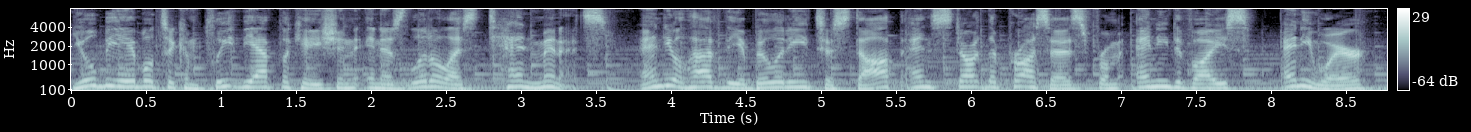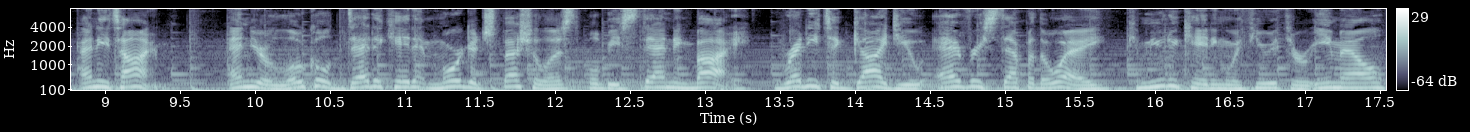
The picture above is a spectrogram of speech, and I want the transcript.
you'll be able to complete the application in as little as 10 minutes, and you'll have the ability to stop and start the process from any device, anywhere, anytime. And your local dedicated mortgage specialist will be standing by, ready to guide you every step of the way, communicating with you through email,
